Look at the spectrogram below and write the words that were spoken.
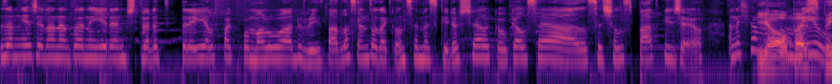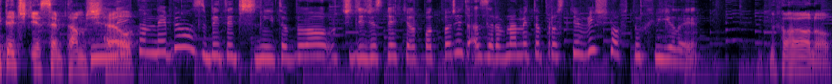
zaměřila na ten jeden čtverec, který jel fakt pomalu a dobrý, zvládla jsem to, tak on se hezky došel, koukal se a zase šel zpátky, že jo. A nechal Jo, úplně zbytečně jsem tam šel. Ne, to nebylo zbytečný, to bylo určitě, že jsi mě chtěl podpořit a zrovna mi to prostě vyšlo v tu chvíli. No jo, no.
